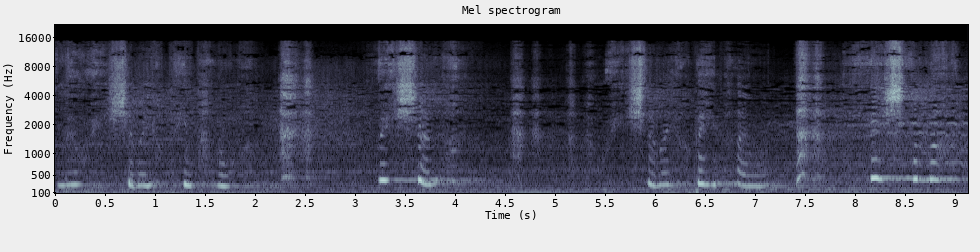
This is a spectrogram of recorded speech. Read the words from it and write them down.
你们为什么要背叛我？什么？为什么要背叛我？为什么？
